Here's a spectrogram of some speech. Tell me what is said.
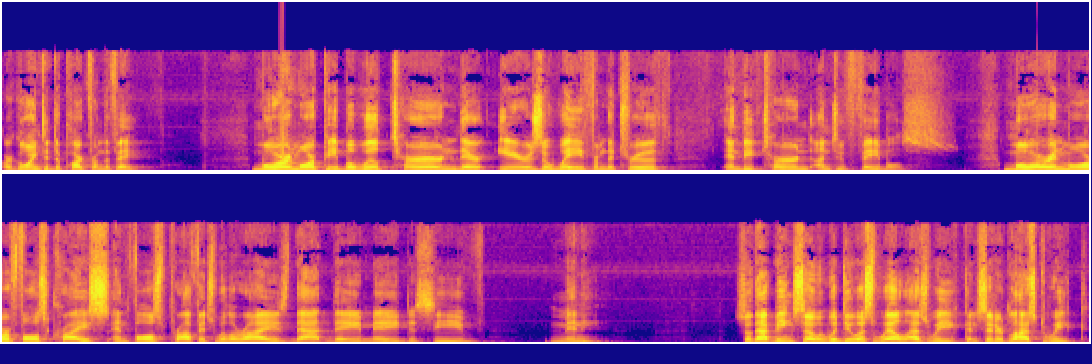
are going to depart from the faith. More and more people will turn their ears away from the truth and be turned unto fables. More and more false Christs and false prophets will arise that they may deceive many. So, that being so, it would do us well, as we considered last week,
